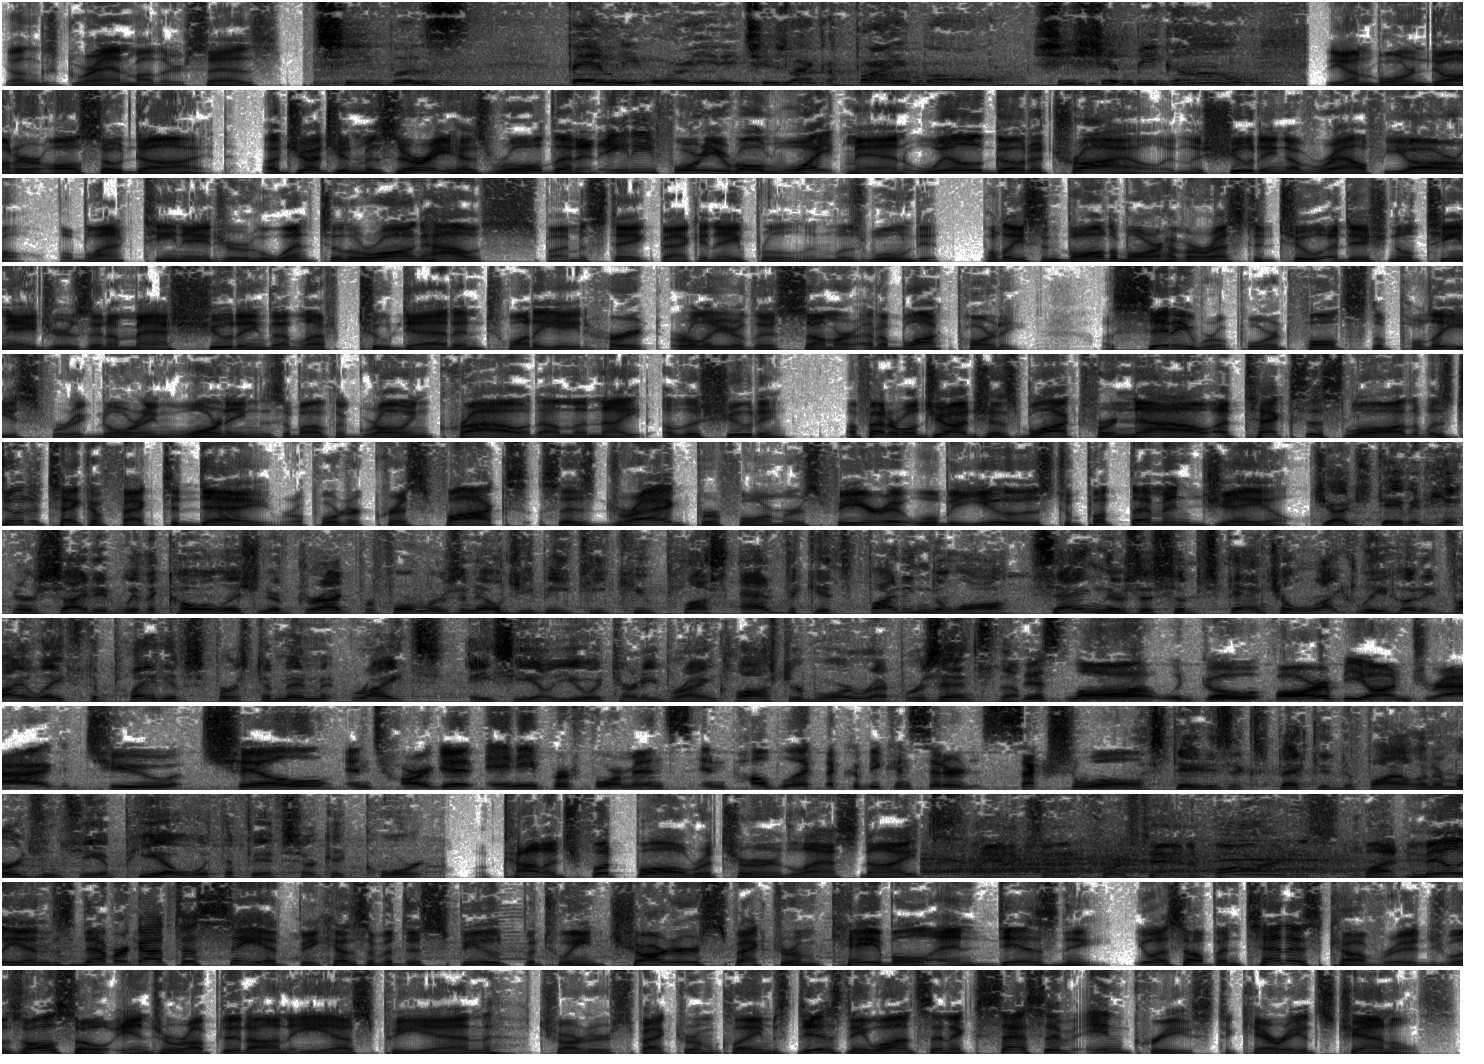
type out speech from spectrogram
Young's grandmother says she was family oriented. She was like a fireball. She shouldn't be gone. The unborn daughter also died. A judge in Missouri has ruled that an 84 year old white man will go to trial in the shooting of Ralph Yarl, the black teenager who went to the wrong house by mistake back in April and was wounded. Police in Baltimore have arrested two additional teenagers in a mass shooting that left two dead and 28 hurt earlier this summer at a block party. A city report faults the police for ignoring warnings about the growing crowd on the night of the shooting. A federal judge has blocked for now a Texas law that was due to take effect today. Reporter Chris Fox says drag performers fear it will be used to put them in jail. Judge David Hittner sided with a coalition of drag performers and LGBTQ plus advocates fighting the law, saying there's a substantial likelihood it violates the plaintiff's First Amendment rights. ACLU attorney Brian Klosterboer represents them. This law would go far beyond drag to chill and target any performance in public that could be considered sexual. The state is expected to file an emergency appeal with the Fifth Circuit Court. College football returned last night. Play action on first down and Barnes. But millions never got to see it because of a dispute between Charter Spectrum Cable and Disney. U.S. Open tennis coverage was also interrupted on ESPN. Charter Spectrum claims Disney wants an excessive increase to carry its channels.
